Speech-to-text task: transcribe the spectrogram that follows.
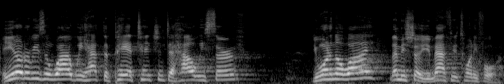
And you know the reason why we have to pay attention to how we serve? You want to know why? Let me show you Matthew 24.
